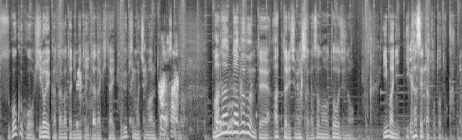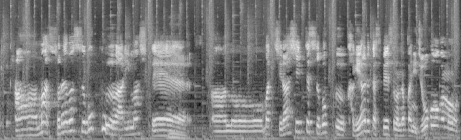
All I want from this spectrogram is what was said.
すごくこう広い方々に見ていただきたいという気持ちもあると思うんですけど、はい学んだ部分ってあったりしましたか？その当時の今に生かせたこととか。あーまあそれはすごくありまして、あのまあ、チラシってすごく限られたスペースの中に情報がも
